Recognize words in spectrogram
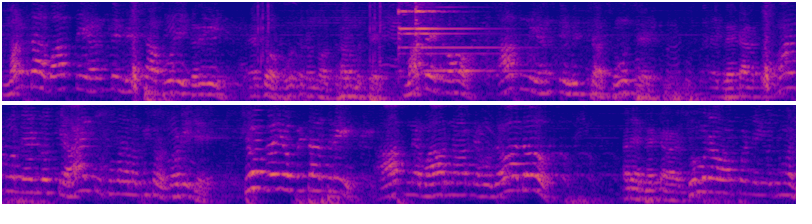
મરતા બાપની અંતિમ ઈચ્છા પૂરી કરવી, એ તો પુત્રનો ધર્મ છે. માટે કહો, આપની અંતિમ ઈચ્છા શું છે? બેટા, તો માંગો ને એટલું કે હાલ તું સુમરાનો પીછો છોડી દે. શું કહ્યું પિતાશ્રી? આપને મારનારને હું જવા દઉં. અરે બેટા સુમરાઓ આપણને યુદ્ધમાં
